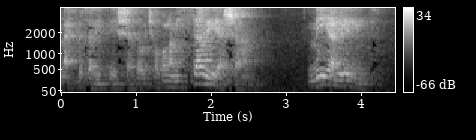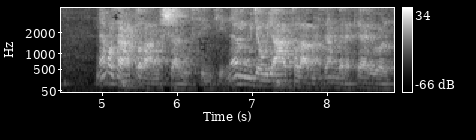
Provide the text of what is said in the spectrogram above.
megközelítése, de hogyha valami személyesen, mélyen érint, nem az általánosságok szintjén, nem úgy, ahogy általában az emberek erről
